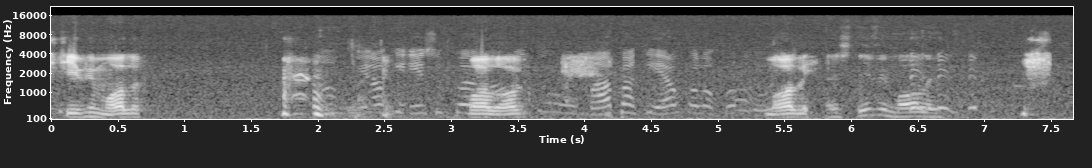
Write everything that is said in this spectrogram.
Steve. Não, pior que isso foi Molov. o mapa que El colocou. Mole. É Steve Moller.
